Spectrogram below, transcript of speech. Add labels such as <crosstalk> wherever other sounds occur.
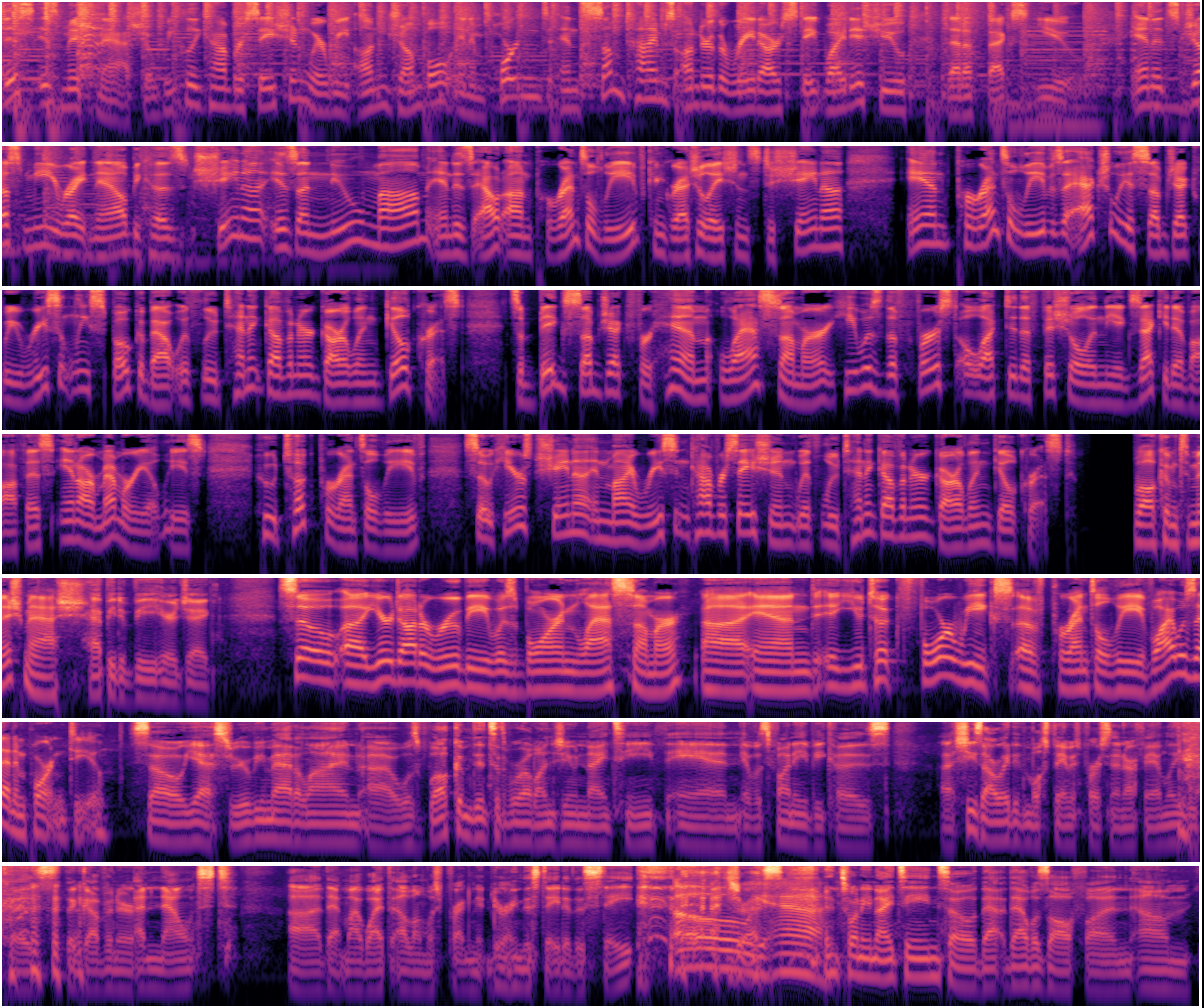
This is MichMash, a weekly conversation where we unjumble an important and sometimes under the radar statewide issue that affects you. And it's just me right now because Shayna is a new mom and is out on parental leave. Congratulations to Shayna. And parental leave is actually a subject we recently spoke about with Lieutenant Governor Garlin Gilchrist. It's a big subject for him. Last summer, he was the first elected official in the executive office, in our memory at least, who took parental leave. So here's Shayna in my recent conversation with Lieutenant Governor Garlin Gilchrist. Welcome to MichMash. Happy to be here, Jake. So, uh, your daughter Ruby was born last summer, uh, and you took four weeks of parental leave. Why was that important to you? So, yes, Ruby Madeline uh, was welcomed into the world on June 19th, and it was funny because uh, she's already the most famous person in our family because <laughs> the governor announced. Uh, that my wife Ellen was pregnant during the State of the State <laughs> oh, yeah. in 2019, so that that was all fun. Um,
